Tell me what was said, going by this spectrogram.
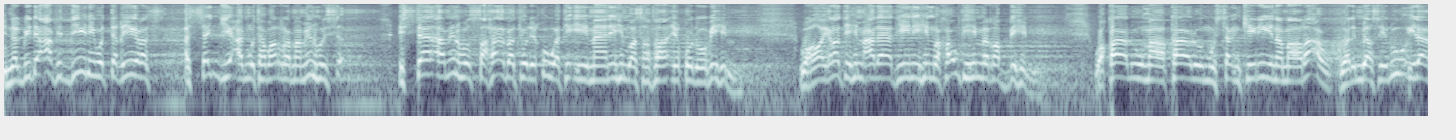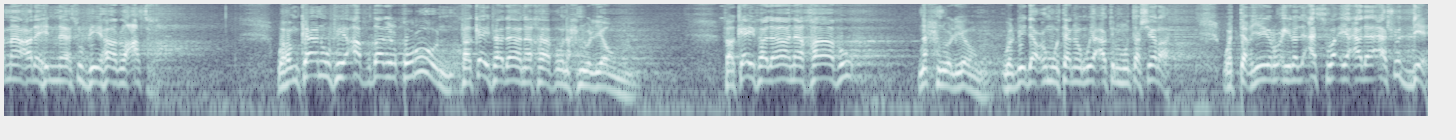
إن البدع في الدين والتغيير السيء المتبرم منه استاء منه الصحابة لقوة إيمانهم وصفاء قلوبهم وغيرتهم على دينهم وخوفهم من ربهم. وقالوا ما قالوا مستنكرين ما رأوا ولم يصلوا إلى ما عليه الناس في هذا العصر. وهم كانوا في أفضل القرون. فكيف لا نخاف نحن اليوم؟ فكيف لا نخاف نحن اليوم؟ والبدع متنوعة منتشرة والتغيير إلى الأسوأ على أشده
